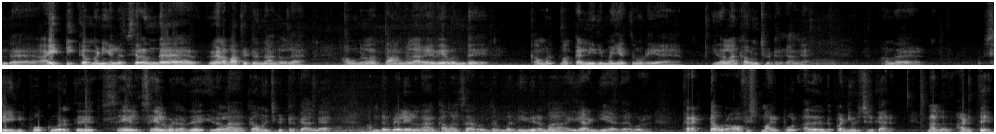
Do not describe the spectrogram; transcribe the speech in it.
இந்த ஐடி கம்பெனிகளில் சிறந்த வேலை பார்த்துட்டு இருந்தாங்கள்ல அவங்களாம் தாங்களாகவே வந்து கமல் மக்கள் நீதி மையத்தினுடைய இதெல்லாம் கவனிச்சுக்கிட்டு இருக்காங்க. அந்த செய்தி போக்குவரத்து செயல் செயல்படுறது இதெல்லாம் கவனிச்சுக்கிட்டு இருக்காங்க. அந்த வேலையில் தான் கமல் சார் வந்து ரொம்ப தீவிரமாக இறங்கி அதை ஒரு கரெக்டாக ஒரு ஆஃபீஸ் மாதிரி போ அதை இது பண்ணி வச்சுருக்காரு. நல்லது. அடுத்து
